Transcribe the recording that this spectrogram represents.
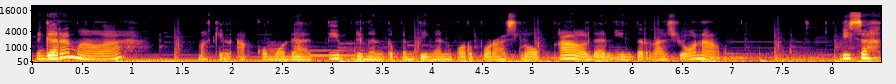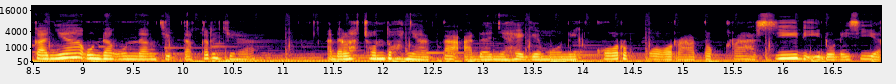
Negara malah makin akomodatif dengan kepentingan korporasi lokal dan internasional. Disahkannya Undang-Undang Cipta Kerja adalah contoh nyata adanya hegemoni korporatokrasi di Indonesia.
